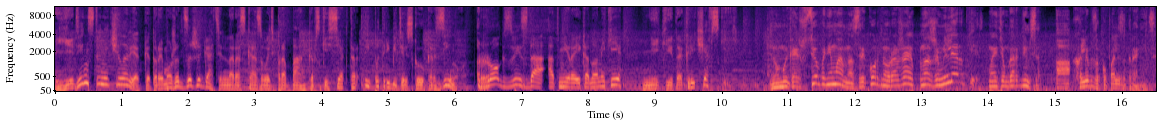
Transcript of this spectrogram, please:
Единственный человек, который может зажигательно рассказывать про банковский сектор и потребительскую корзину – рок-звезда от мира экономики Никита Кричевский. Ну, мы, конечно, все понимаем, у нас рекордный урожай, у нас же миллиард есть, мы этим гордимся. А хлеб закупали за границей.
